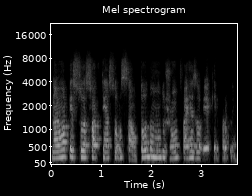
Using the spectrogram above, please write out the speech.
não é uma pessoa só que tem a solução. Todo mundo junto vai resolver aquele problema.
